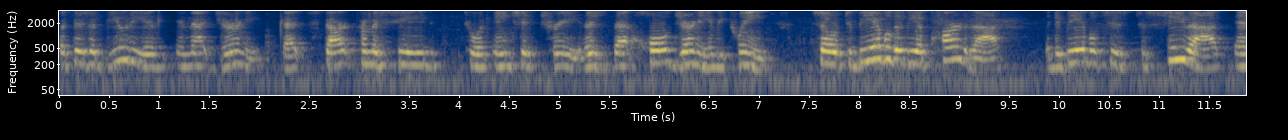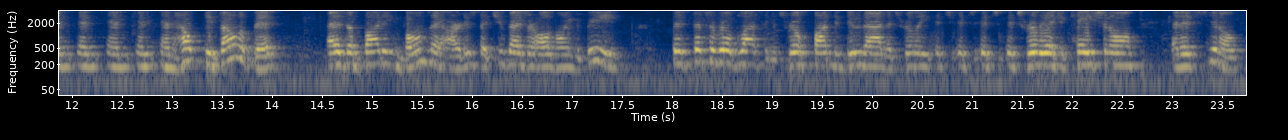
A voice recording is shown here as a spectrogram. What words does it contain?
but there's a beauty in, in that journey that start from a seed to an ancient tree. There's that whole journey in between. So to be able to be a part of that and to be able to, to see that and, and, and, and, and help develop it as a budding bonsai artist that you guys are all going to be, that's, that's a real blessing. It's real fun to do that. It's really, it's, it's, it's, it's really educational and it's, you know,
